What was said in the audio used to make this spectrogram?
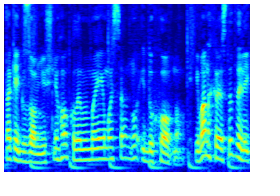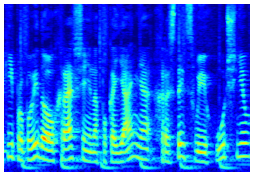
так як зовнішнього, коли ми миємося, ну і духовного. Іван Хреститель, який проповідував хрещення на покаяння, хрестить своїх учнів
